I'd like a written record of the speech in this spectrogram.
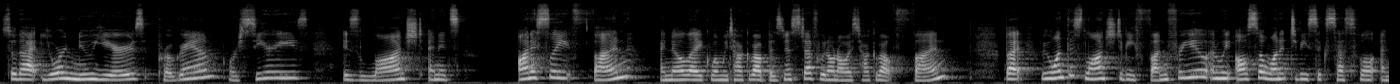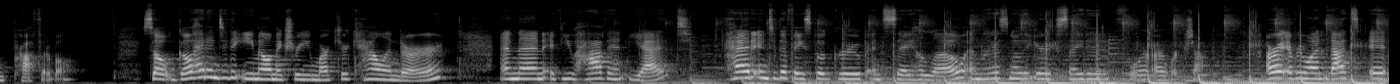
so that your New Year's program or series is launched and it's honestly fun. I know, like, when we talk about business stuff, we don't always talk about fun, but we want this launch to be fun for you and we also want it to be successful and profitable. So go ahead into the email, make sure you mark your calendar. And then if you haven't yet, head into the Facebook group and say hello and let us know that you're excited for our workshop. All right, everyone, that's it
